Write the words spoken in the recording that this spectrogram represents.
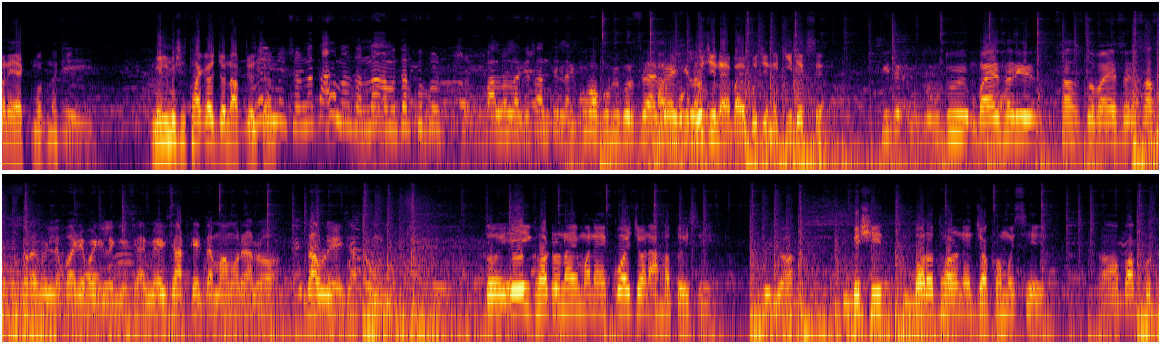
মানে একমত নাকি? মিলমিশে থাকার জন্য আপনিও চান? থাকানোর জন্য আমাদের খুব ভালো লাগে শান্তি লাগে। কুবাকুবি করছে আমি হ্যাঁ, আইছিলাম বুঝি না ভাই বুঝি না কি দেখছেন? কি যে দুই বায়াসারি স্বাস্থ্য বায়াসারি স্বাস্থ্য সসরা মিললে বাইরে বাইরে লাগিয়েছে। আমি এই আটকাইতাম আমার আরও দাউলে যাইছে আক্রমণ। তো এই ঘটনায় মানে কয়জন আহত হয়েছে? দুজন বেশি বড় ধরনের জখম হয়েছে? আহ, বাপ পুত্র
